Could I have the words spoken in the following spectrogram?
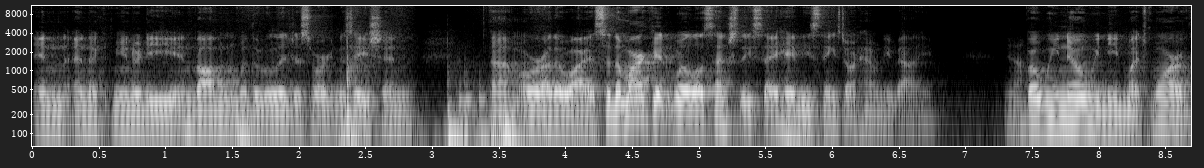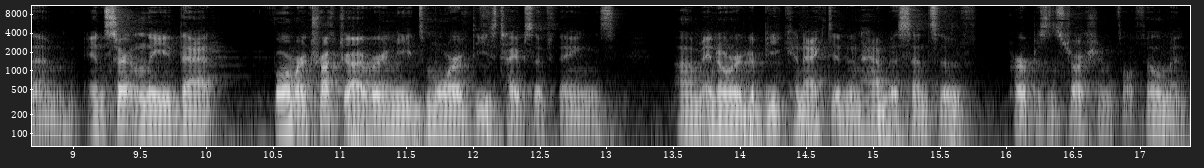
in, in a community, involvement with a religious organization, um, or otherwise. So the market will essentially say, hey, these things don't have any value. Yeah. But we know we need much more of them. And certainly that former truck driver needs more of these types of things um, in order to be connected and have a sense of purpose and structure and fulfillment.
